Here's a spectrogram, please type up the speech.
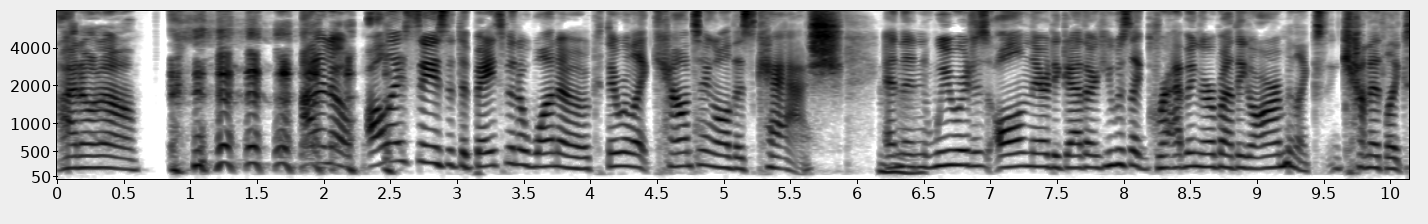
I don't know. I don't know. All I say is that the basement of One Oak, they were like counting all this cash, and mm-hmm. then we were just all in there together. He was like grabbing her by the arm and like kind of like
